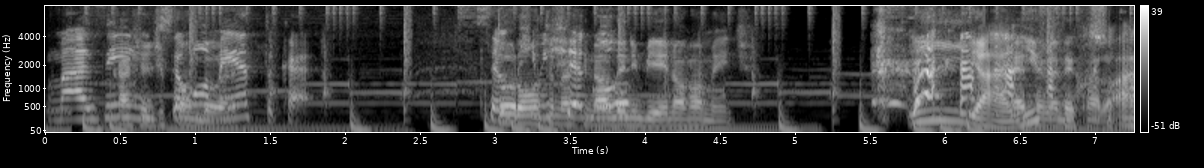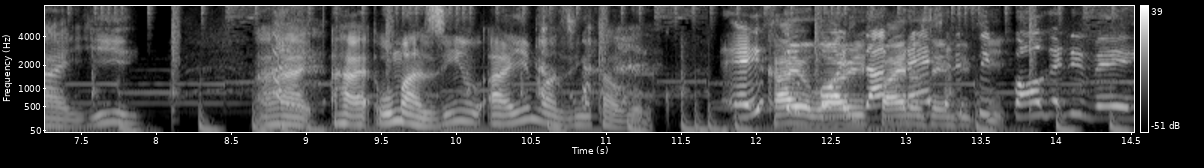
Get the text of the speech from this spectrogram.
Mas em seu Pandora. momento, cara. Seu Toronto time na chegou. final da NBA novamente. Ih, é aí, aí, ai, ai, o Mazinho, aí Mazinho tá louco. É que pode Lowry, Finals ele se MVP. empolga de vez.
